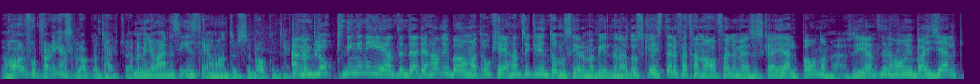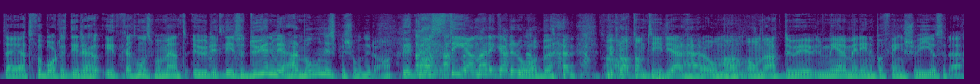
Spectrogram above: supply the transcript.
har fortfarande ganska bra kontakt tror jag. Men jag och hennes Instagram har inte så bra kontakt. Ja, men blockningen är egentligen där. Det handlar ju bara om att okej, han tycker inte om att se de här bilderna. Då ska, istället för att han avföljer mig så ska jag hjälpa honom här. Så egentligen har hon ju bara hjälpt dig att få bort ett irri- irritationsmoment ur ditt liv. Så du är en mer harmonisk person idag. Det är Du har stenar i garderoben. Vi pratade om tidigare här, om, om, om att du är mer och mer inne på feng shui och sådär.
